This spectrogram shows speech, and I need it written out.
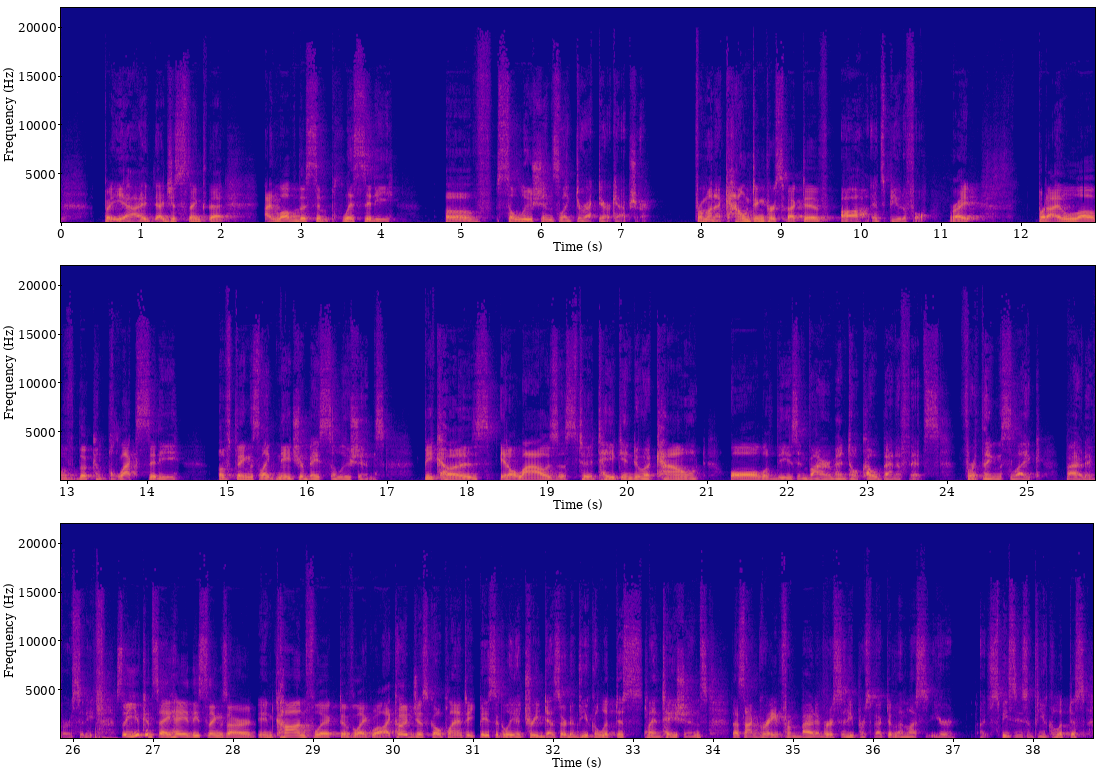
But yeah, I, I just think that I love the simplicity of solutions like direct air capture. From an accounting perspective, ah, it's beautiful, right? But I love the complexity of things like nature based solutions because it allows us to take into account all of these environmental co benefits for things like biodiversity. So you could say, hey, these things are in conflict of like, well, I could just go plant a, basically a tree desert of eucalyptus plantations. That's not great from biodiversity perspective unless you're a species of eucalyptus.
